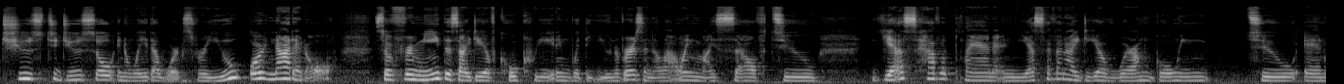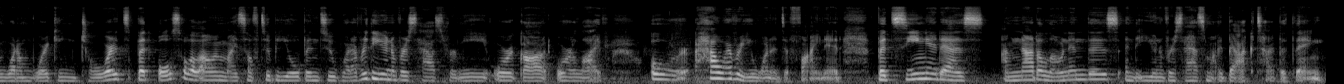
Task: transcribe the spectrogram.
choose to do so in a way that works for you or not at all. So for me, this idea of co creating with the universe and allowing myself to yes, have a plan and yes, have an idea of where I'm going to and what I'm working towards, but also allowing myself to be open to whatever the universe has for me or God or life or however you want to define it. But seeing it as I'm not alone in this and the universe has my back type of thing.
